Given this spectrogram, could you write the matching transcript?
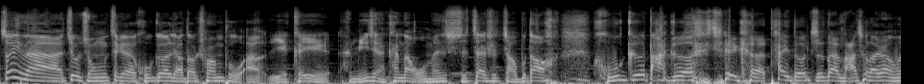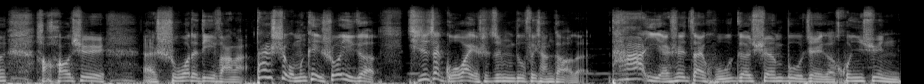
所以呢，就从这个胡歌聊到川普啊，也可以很明显看到，我们实在是找不到胡歌大哥这个太多值得拿出来让我们好好去呃说的地方了。但是我们可以说一个，其实在国外也是知名度非常高的。他也是在在胡歌宣布这个婚讯，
